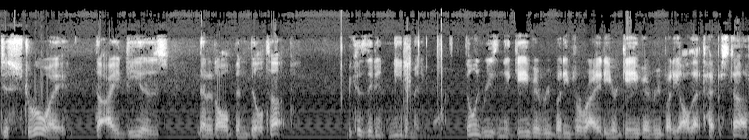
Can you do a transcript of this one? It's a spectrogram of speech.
destroy the ideas that had all been built up because they didn't need them anymore. The only reason they gave everybody variety or gave everybody all that type of stuff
